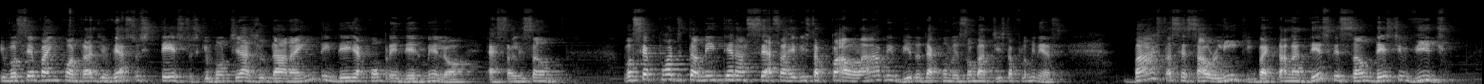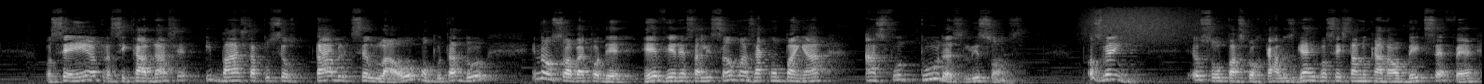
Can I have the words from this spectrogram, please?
e você vai encontrar diversos textos que vão te ajudar a entender e a compreender melhor essa lição. Você pode também ter acesso à revista Palavra e Vida da Convenção Batista Fluminense. Basta acessar o link que vai estar na descrição deste vídeo. Você entra, se cadastra e basta para o seu tablet, celular ou computador e não só vai poder rever essa lição, mas acompanhar as futuras lições. Pois bem, eu sou o pastor Carlos Guerra e você está no canal Beit Sefer,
